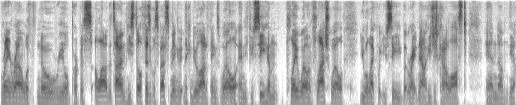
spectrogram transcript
running around with no real purpose a lot of the time. He's still a physical specimen that can do a lot of things well, and if you see him play well and flash well, you will like what you see. But right now, he's just kind of lost, and um, you know,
